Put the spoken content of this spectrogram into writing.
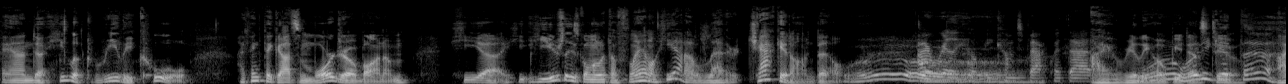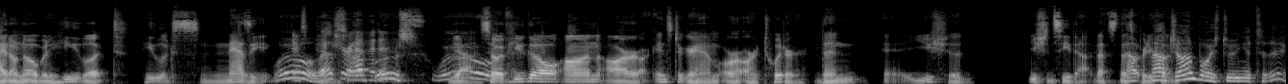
and uh, he looked really cool. I think they got some wardrobe on him he uh, he he usually is going with a flannel. He had a leather jacket on, Bill. Whoa. I really hope he comes back with that. I really Whoa, hope he where'd does he too. get that? I don't know, but he looked he looks snazzy. Whoa, There's that's picture not evidence. Whoa. Yeah. So if you go on our Instagram or our Twitter, then uh, you should you should see that. That's that's now, pretty now fun. John Boy's doing it today.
